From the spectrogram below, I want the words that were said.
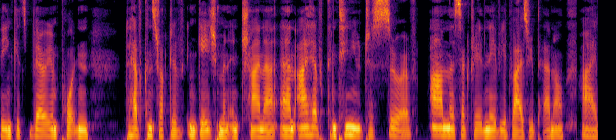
think it's very important to have constructive engagement in China. And I have continued to serve on the Secretary of the Navy Advisory Panel. I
